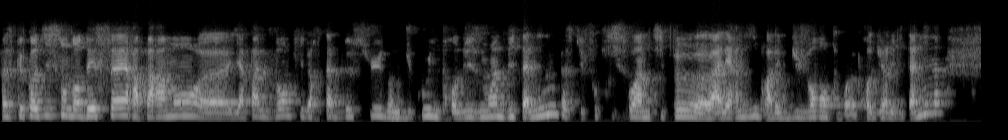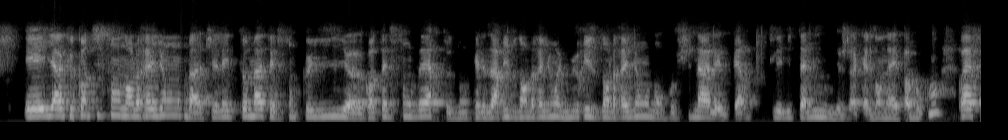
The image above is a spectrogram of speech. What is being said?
parce que quand ils sont dans des serres, apparemment, euh, il n'y a pas le vent qui leur tape dessus, donc du coup ils produisent moins de vitamines parce qu'il faut qu'ils soient un petit peu euh, à l'air libre avec du vent pour produire les vitamines. Et il y a que quand ils sont dans le rayon, bah, les tomates, elles sont cueillies euh, quand elles sont vertes, donc elles arrivent dans le rayon, elles mûrissent dans le rayon, donc au final, elles perdent toutes les vitamines, déjà qu'elles n'en avaient pas beaucoup. Bref,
